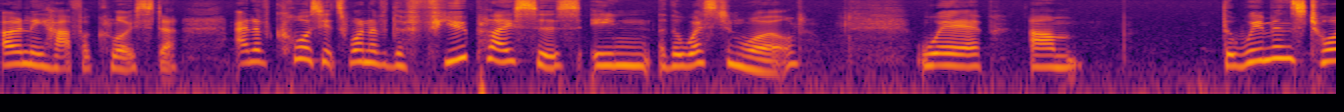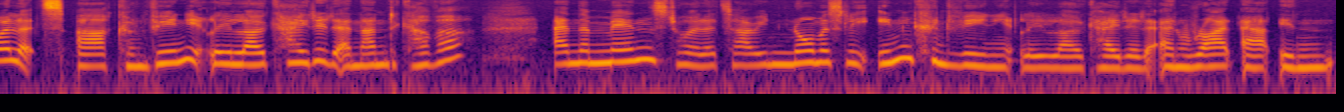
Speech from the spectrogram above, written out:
only half a cloister. And of course, it's one of the few places in the Western world where um, the women's toilets are conveniently located and undercover, and the men's toilets are enormously inconveniently located and right out in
